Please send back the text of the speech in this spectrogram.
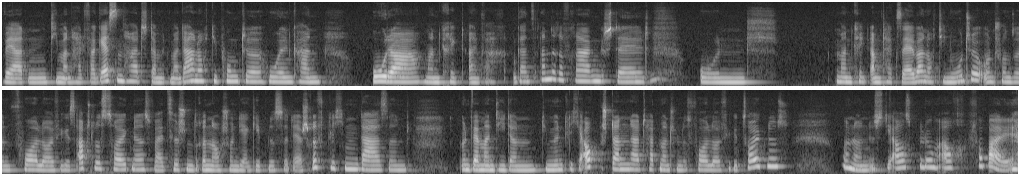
werden, die man halt vergessen hat, damit man da noch die Punkte holen kann. Oder man kriegt einfach ganz andere Fragen gestellt mhm. und man kriegt am Tag selber noch die Note und schon so ein vorläufiges Abschlusszeugnis, weil zwischendrin auch schon die Ergebnisse der schriftlichen da sind. Und wenn man die dann, die mündliche auch bestanden hat, hat man schon das vorläufige Zeugnis und dann ist die Ausbildung auch vorbei.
